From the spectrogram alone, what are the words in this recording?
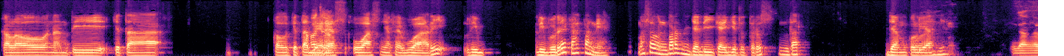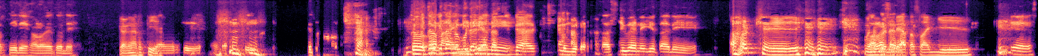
kalau nanti kita kalau kita beres oh, uasnya Februari lib liburnya kapan ya masa unpar jadi kayak gitu terus ntar jam kuliahnya nggak ngerti deh kalau itu deh nggak ngerti ya nggak ngerti, nggak ngerti. itu, itu, itu kita nunggu dari atas nih. juga nunggu dari atas juga nih kita nih oke okay. menunggu dari atas lagi Iya, yes,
